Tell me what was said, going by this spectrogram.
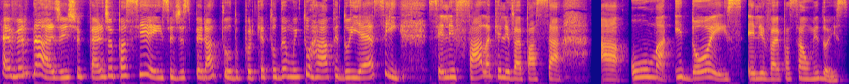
É verdade, a gente perde a paciência de esperar tudo, porque tudo é muito rápido. E é assim: se ele fala que ele vai passar a uma e dois, ele vai passar uma e dois.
